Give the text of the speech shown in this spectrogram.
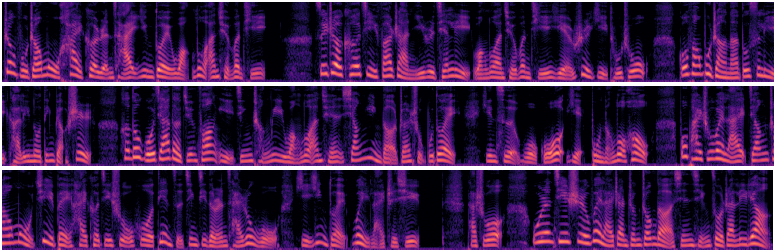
政府招募骇客人才，应对网络安全问题。随着科技发展一日千里，网络安全问题也日益突出。国防部长拿督斯里凯利诺丁表示，很多国家的军方已经成立网络安全相应的专属部队，因此我国也不能落后。不排除未来将招募具备骇客技术或电子竞技的人才入伍，以应对未来之需。他说：“无人机是未来战争中的新型作战力量，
